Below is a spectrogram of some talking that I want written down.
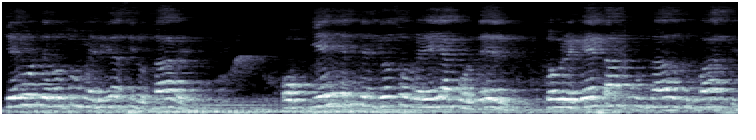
¿Quién ordenó sus medidas si lo sabes? ¿O quién extendió sobre ella cordel? ¿Sobre qué están fundados sus bases?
